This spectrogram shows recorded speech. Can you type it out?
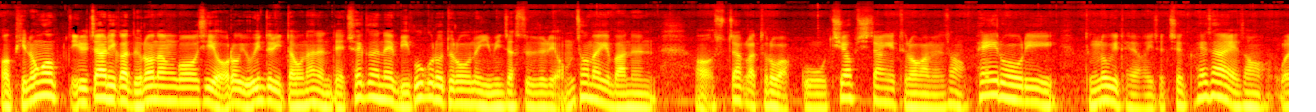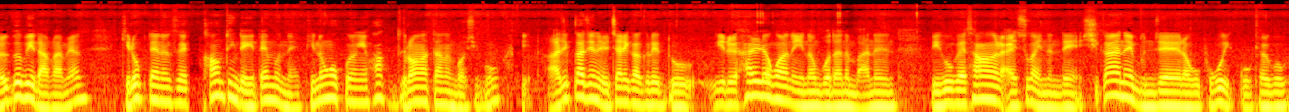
어, 비농업 일자리가 늘어난 것이 여러 요인들이 있다고 하는데 최근에 미국으로 들어오는 이민자 수들이 엄청나게 많은 어, 숫자가 들어왔고 취업 시장에 들어가면서 페이롤이 등록이 돼요. 이제 즉 회사에서 월급이 나가면 기록되는 수에 카운팅 되기 때문에 비농업 고용이 확 늘어났다는 것이고 아직까지는 일자리가 그래도 일을 하려고 하는 인원보다는 많은 미국의 상황을 알 수가 있는데 시간의 문제라고 보고 있고 결국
